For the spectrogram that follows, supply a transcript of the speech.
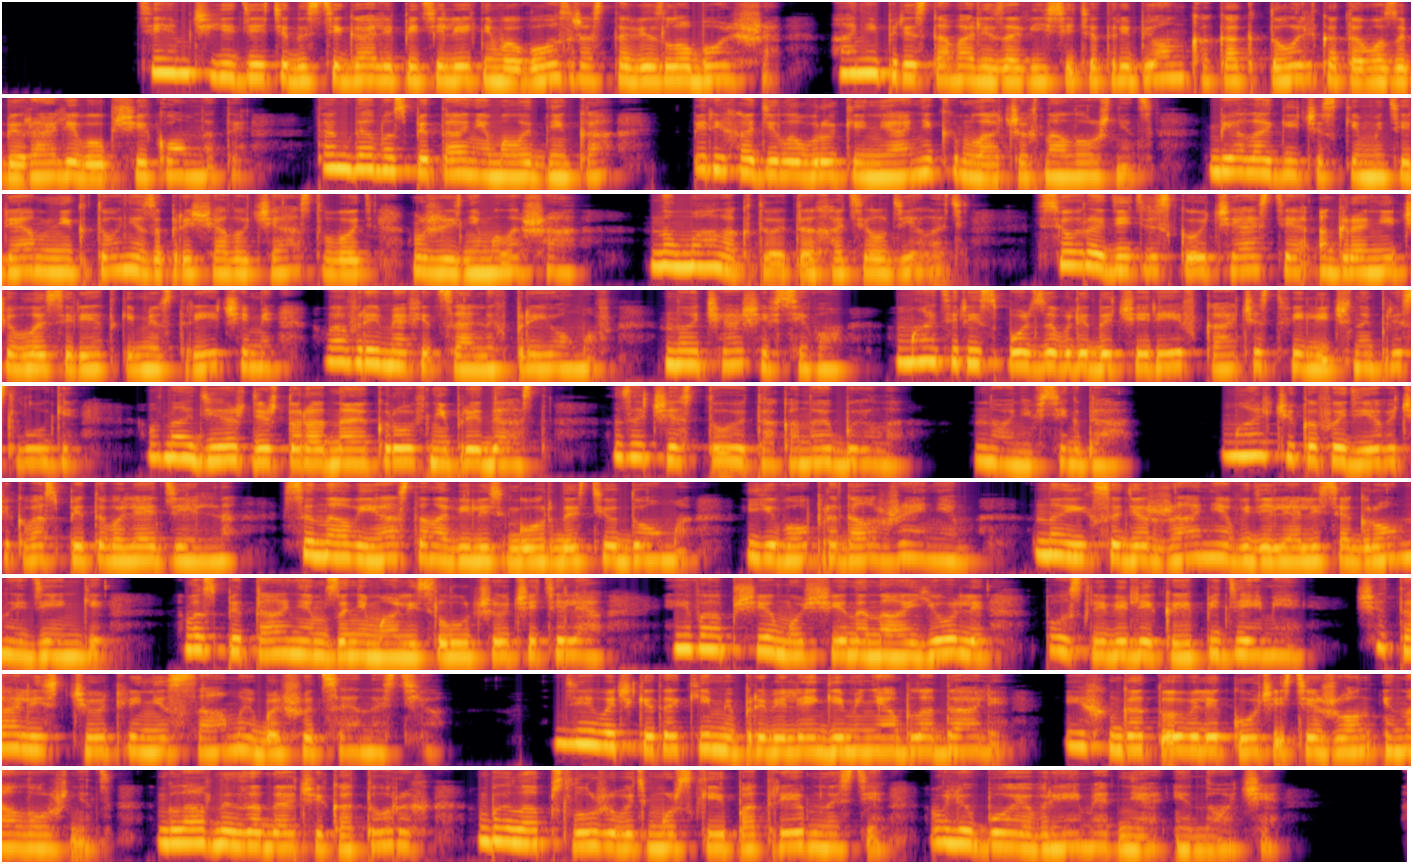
Тем, чьи дети достигали пятилетнего возраста, везло больше. Они переставали зависеть от ребенка, как только того забирали в общие комнаты. Тогда воспитание молодняка переходило в руки нянек и младших наложниц. Биологическим матерям никто не запрещал участвовать в жизни малыша, но мало кто это хотел делать. Все родительское участие ограничивалось редкими встречами во время официальных приемов, но чаще всего матери использовали дочерей в качестве личной прислуги, в надежде, что родная кровь не предаст. Зачастую так оно и было, но не всегда. Мальчиков и девочек воспитывали отдельно. Сыновья становились гордостью дома, его продолжением. На их содержание выделялись огромные деньги. Воспитанием занимались лучшие учителя. И вообще мужчины на Айоле после Великой эпидемии считались чуть ли не самой большой ценностью. Девочки такими привилегиями не обладали. Их готовили к участи жен и наложниц, главной задачей которых было обслуживать мужские потребности в любое время дня и ночи.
